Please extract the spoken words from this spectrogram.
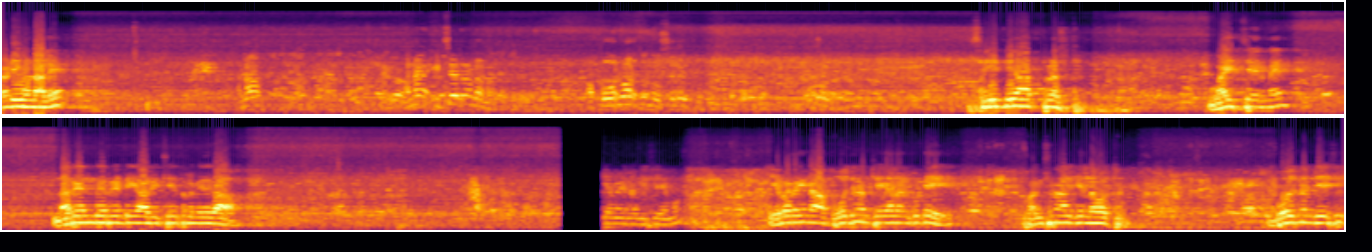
రెడీ ఉండాలి. CGR trust vice chairman Narender Reddy గారి చేతుల మీదుగా ముఖ్యమైన విషయము. ఎవరైనా భోజనం చేయాలనుకుంటే ఫంక్షన్ హాల్కి వెళ్ళవచ్చు. భోజనం చేసి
